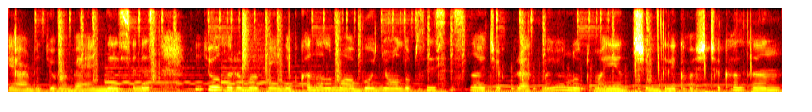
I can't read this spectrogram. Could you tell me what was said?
Eğer videomu beğendiyseniz videolarımı beğenip kanalıma abone olup zil sesini açık bırakmayı unutmayın. Şimdilik hoşçakalın.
